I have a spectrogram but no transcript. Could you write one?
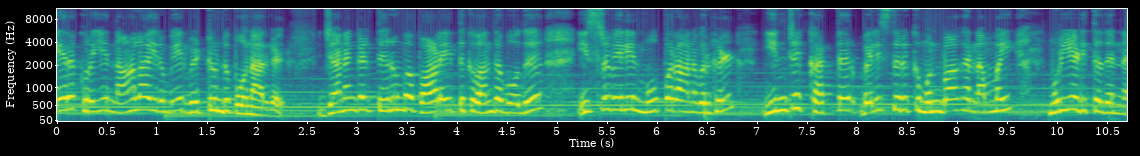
ஏறக்குறைய நாலாயிரம் பேர் வெட்டுண்டு போனார்கள். ஜனங்கள் திரும்ப பாளையத்துக்கு வந்தபோது இஸ்ரவேலின் மூப்பரானவர்கள் இன்று கர்த்தர் பெலிஸ்தருக்கு முன்பாக நம்மை முறியடித்ததென்ன?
